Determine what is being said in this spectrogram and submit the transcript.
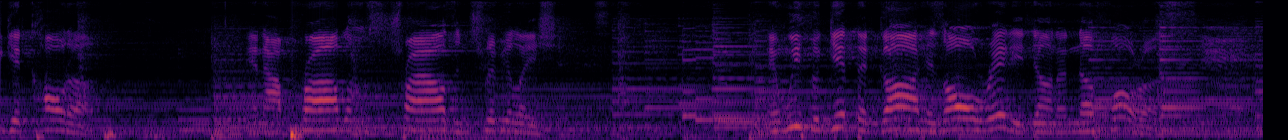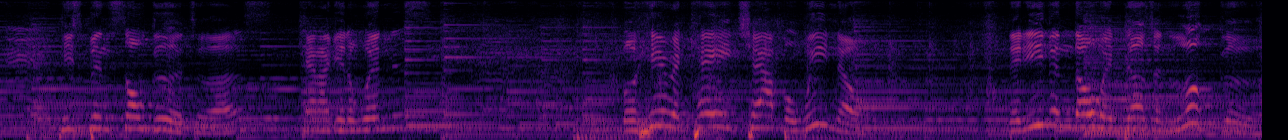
we get caught up in our problems, trials, and tribulations. And we forget that God has already done enough for us. He's been so good to us. Can I get a witness? But here at Cade Chapel, we know that even though it doesn't look good,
